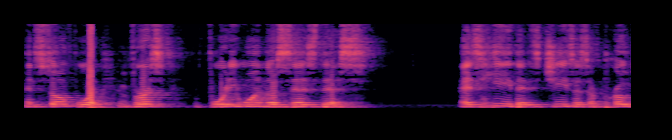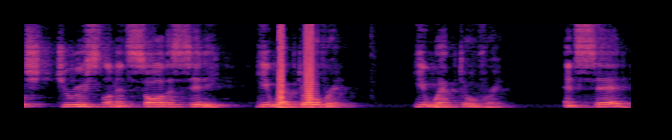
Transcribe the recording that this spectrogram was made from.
And so forth. In verse 41, though, says this As he, that is Jesus, approached Jerusalem and saw the city, he wept over it. He wept over it and said,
